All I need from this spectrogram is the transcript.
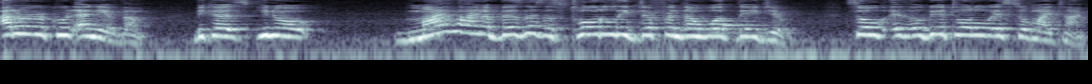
I don't recruit any of them. Because, you know, my line of business is totally different than what they do. So it'll be a total waste of my time.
